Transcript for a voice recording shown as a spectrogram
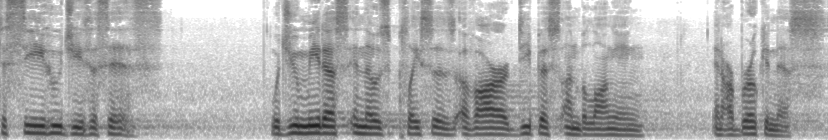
to see who Jesus is, would you meet us in those places of our deepest unbelonging and our brokenness?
